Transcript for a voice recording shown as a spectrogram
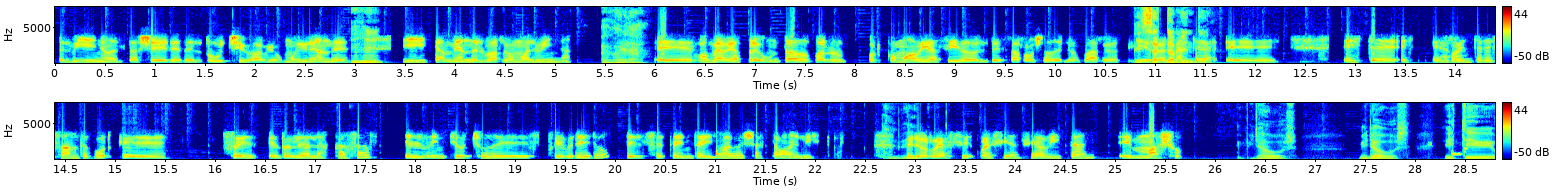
del Vino, del Talleres, del Ruchi, barrios muy grandes, y también del barrio Malvina. Es verdad. Eh, vos me habías preguntado por, por cómo había sido el desarrollo de los barrios. Y Exactamente. realmente, eh, este es, es re interesante porque se- en realidad las casas el 28 de febrero del 79 ya estaban listas, pero reci- recién se habitan en mayo. Mirá vos, mirá vos. Este,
